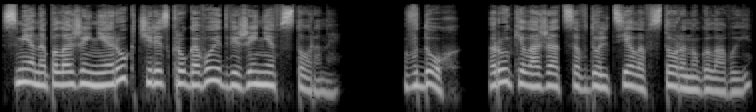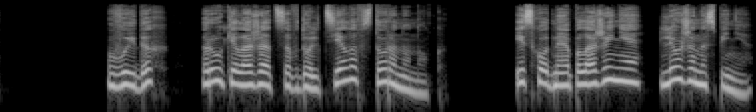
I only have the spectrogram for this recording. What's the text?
Смена положения рук через круговое движение в стороны. Вдох. Руки ложатся вдоль тела в сторону головы. Выдох. Руки ложатся вдоль тела в сторону ног. Исходное положение — лежа на спине.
